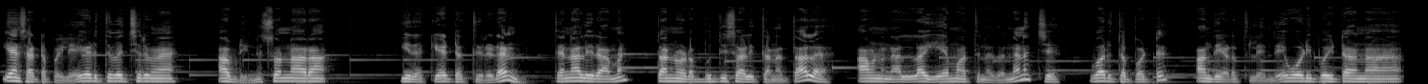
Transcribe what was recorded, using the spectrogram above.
என் சட்டப்பையிலே எடுத்து வச்சிருவேன் அப்படின்னு சொன்னாராம். இதை கேட்ட திருடன் தெனாலிராமன் தன்னோட புத்திசாலித்தனத்தால அவனை நல்லா ஏமாத்தினதை நினைச்சு வருத்தப்பட்டு அந்த இடத்துல இருந்தே ஓடி போயிட்டானா.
